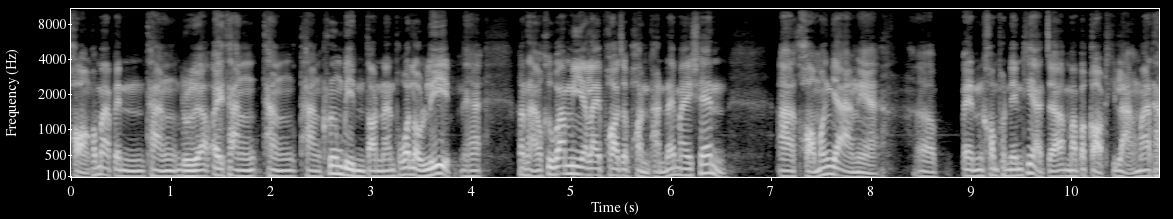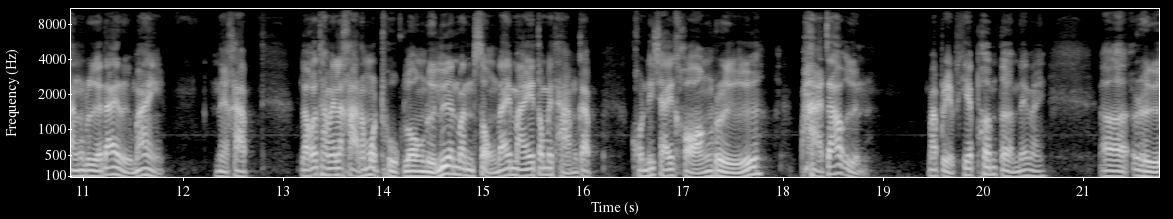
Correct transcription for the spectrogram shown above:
ของเข้ามาเป็นทางเรือไอ้ทางทางทางเครื่องบินตอนนั้น เพราะว่าเรารีบนะฮะคำถามคือว่ามีอะไรพอจะผ่อนผันได้ไหมเช่นอ่าของบางอย่างเนี่ยเอ่อเป็นคอมโพเนนต์ที่อาจจะมาประกอบทีหลังมาทางเรือได้หรือไม่นะครับ เราก็ทำให้ราคาทั้งหมดถูกลง หรือเลื่อนวันส่งได้ไหมต้องไปถามกับคนที่ใช้ของหรือหาเจ้าอื่น มาเปรียบเทียบเพิ่มเติมได้ไหมเอ่อหรือ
